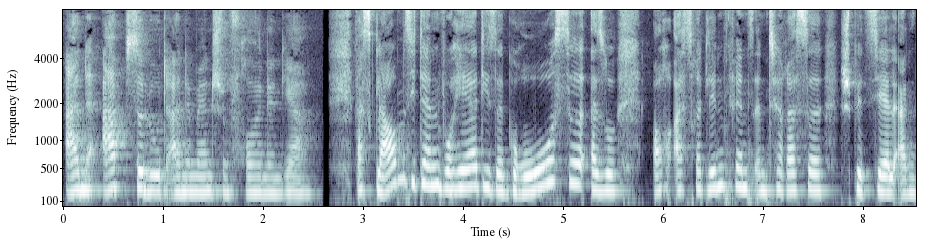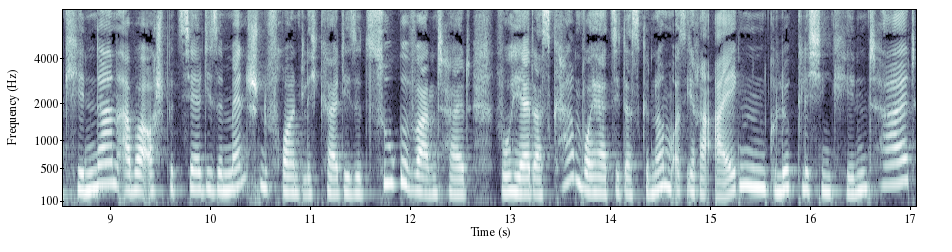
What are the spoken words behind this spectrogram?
eine absolut eine Menschenfreundin, ja. Was glauben Sie denn, woher diese große, also auch Astrid Lindgrens Interesse speziell an Kindern, aber auch speziell diese Menschenfreundlichkeit, diese Zugewandtheit, woher das kam? Woher hat sie das genommen? Aus ihrer eigenen glücklichen Kindheit?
